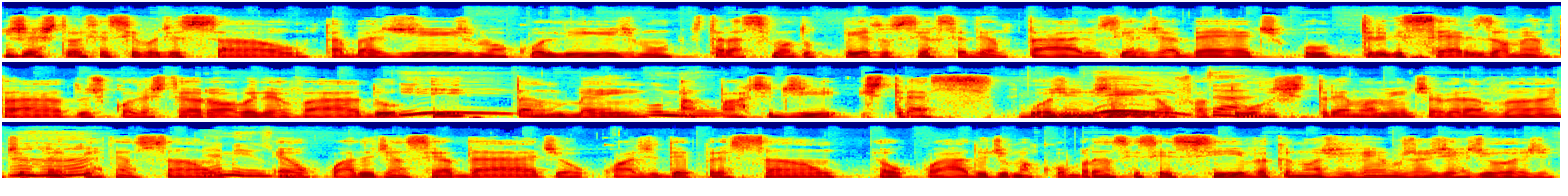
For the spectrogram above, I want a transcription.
Ingestão excessiva de sal, tabagismo, alcoolismo, estar acima do peso, ser sedentário, ser diabético, triglicérides aumentados, colesterol elevado Ih, e também a. parte de estresse. Hoje em dia é um Eita. fator extremamente agravante para a hipertensão. É mesmo. o quadro de ansiedade, é o quadro de depressão, é o quadro de uma cobrança excessiva que nós vivemos nos dias de hoje.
